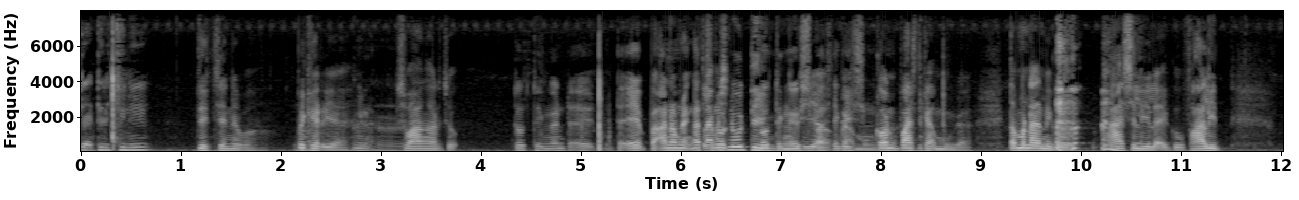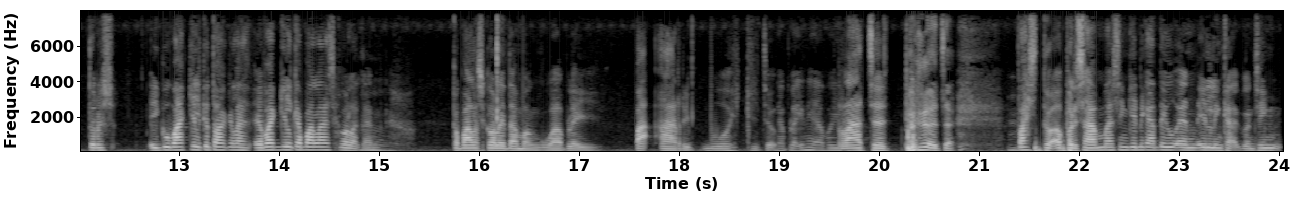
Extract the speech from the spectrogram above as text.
Dek dirjine dijen apa pikir ya swanger cuk Tuh dengan dek dek Pak Anam nek wis ngadeg nuding. nuding wis pasti gak mungkin. kon pasti gak munggah. Temenan iku asli lek iku valid. Terus iku wakil ketua kelas eh wakil kepala sekolah kan. Kepala sekolah tambang gua play. Pak Arif. Wah iki Ngaplek ini apa ya? raja raja pas doa bersama sing kene KTUN eling gak kon sing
